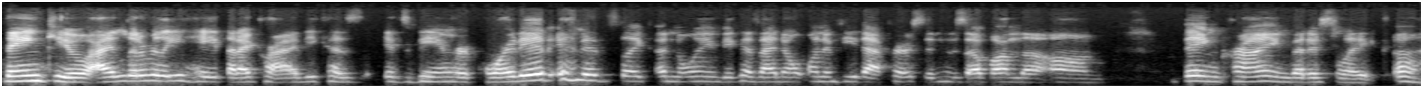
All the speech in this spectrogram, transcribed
Thank you. I literally hate that I cry because it's being recorded and it's like annoying because I don't want to be that person who's up on the um thing crying, but it's like, ugh.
